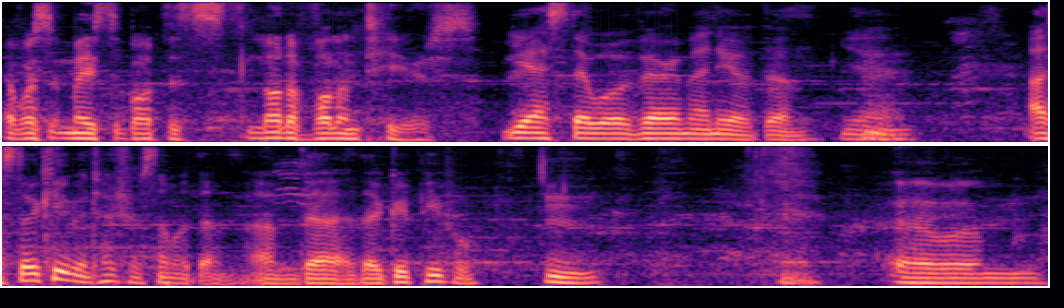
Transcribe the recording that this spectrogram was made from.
I was amazed about this lot of volunteers. Yes, there were very many of them. Yeah. Mm. I still keep in touch with some of them. Um, they're, they're good people. Um,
